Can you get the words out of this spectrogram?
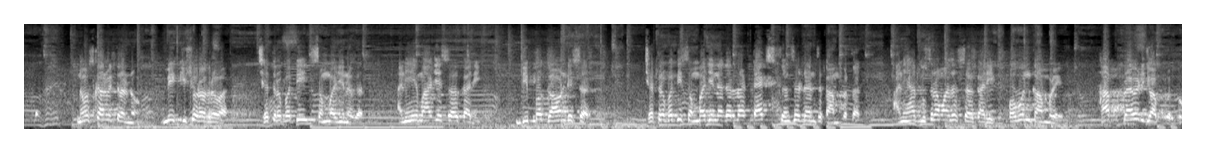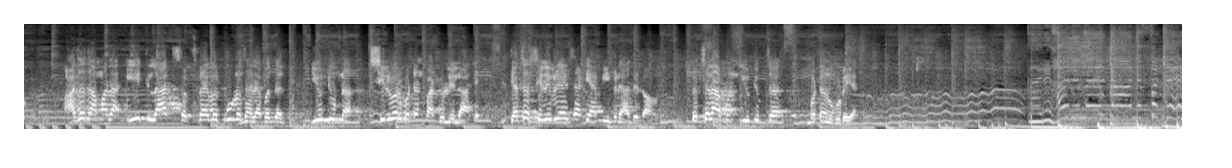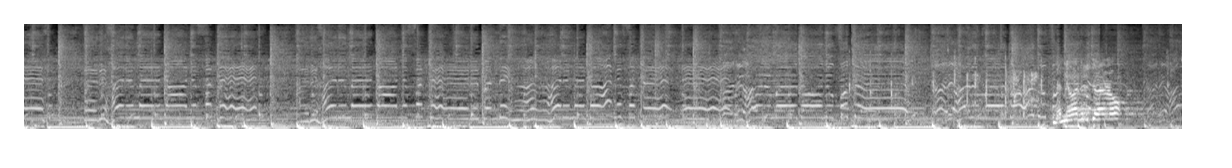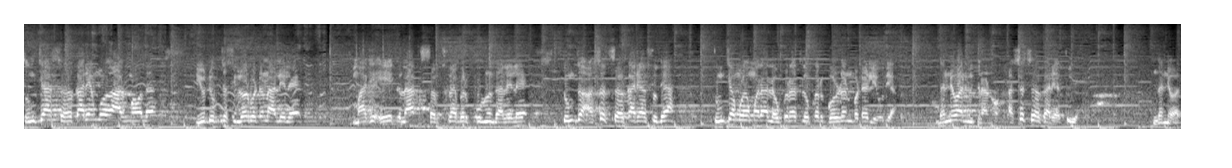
नमस्कार मित्रांनो मी किशोर अग्रवाल छत्रपती संभाजीनगर. आणि हे माझे सहकारी दीपक गावंडे सर. छत्रपती संभाजीनगरला टॅक्स कन्सल्टंटचं काम करतात. आणि हा दुसरा माझा सहकारी पवन कांबळे हा प्रायव्हेट जॉब करतो. आजच आम्हाला एक लाख सबस्क्रायबर पूर्ण झाल्याबद्दल युट्यूबनं सिल्वर बटन पाठवलेलं आहे. त्याचं सेलिब्रेशनसाठी आम्ही इकडे आलेलो आहोत. तर चला आपण युट्यूबचं बटन उघडूया. धन्यवाद मित्रांनो. तुमच्या सहकार्यामुळे आज मला युट्यूबचं सिल्वर बटन आलेलं आहे माझे एक लाख सबस्क्रायबर पूर्ण झालेले आहे. तुमचं असंच सहकार्य असू द्या. तुमच्यामुळं मला लवकरात लवकर गोल्डन बटन लिहू द्या. धन्यवाद मित्रांनो. असंच सहकार्य असू द्या. धन्यवाद.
